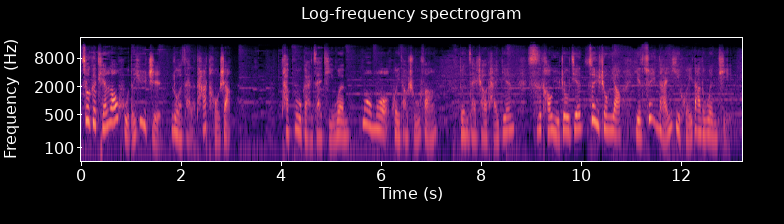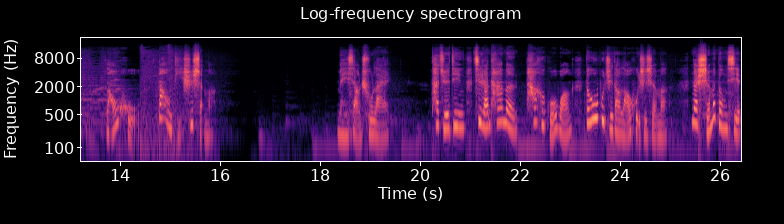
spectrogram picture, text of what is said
做个田老虎的谕旨落在了他头上。他不敢再提问，默默回到厨房。蹲在灶台边，思考宇宙间最重要也最难以回答的问题：老虎到底是什么？没想出来，他决定，既然他们他和国王都不知道老虎是什么，那什么东西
